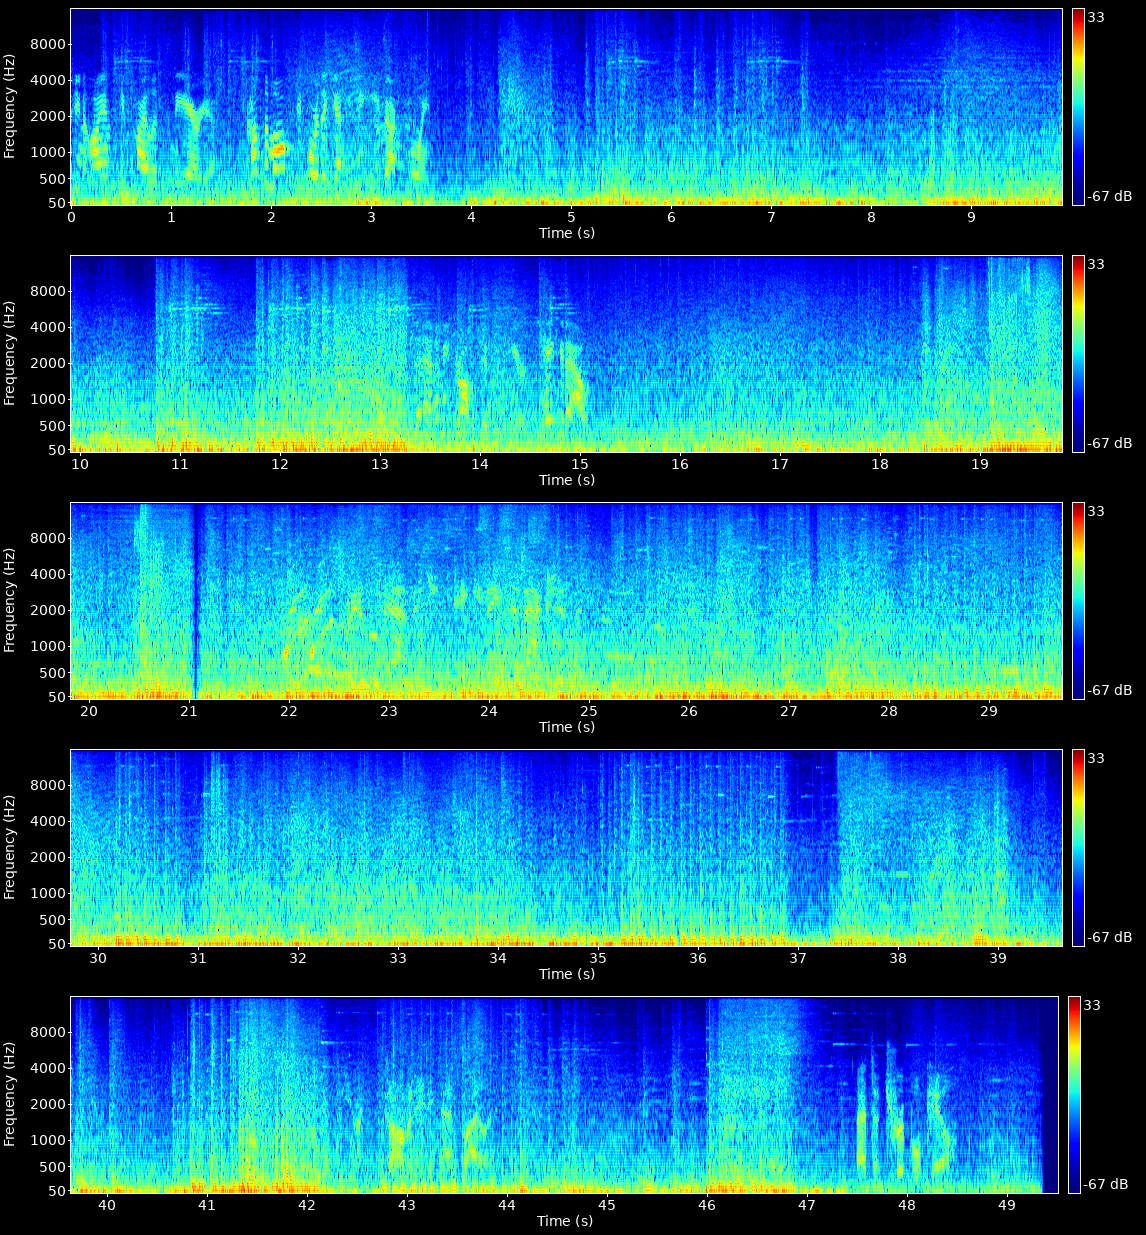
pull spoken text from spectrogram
IMC pilots in the area. Cut them off before they get to the evac point. The enemy dropship is here. Take it out. That's a triple kill.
